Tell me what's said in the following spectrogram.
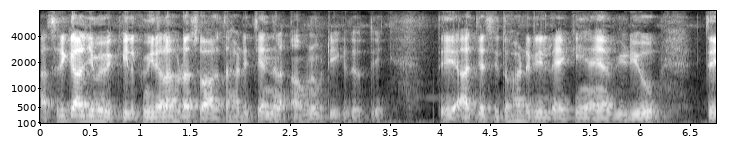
ਸਤਿ ਸ੍ਰੀ ਅਕਾਲ ਜੀ, ਮੈਂ ਵਿੱਕੀ ਲਖਮੀਰ ਵਾਲਾ, ਤੁਹਾਡਾ ਸਵਾਗਤ ਹੈ ਸਾਡੇ ਚੈਨਲ ਅਮਨ ਬੁਟੀਕ ਦੇ ਉੱਤੇ। ਤੇ ਅੱਜ ਅਸੀਂ ਤੁਹਾਡੇ ਲਈ ਲੈ ਕੇ ਆਏ ਹਾਂ ਵੀਡੀਓ ਤੇ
